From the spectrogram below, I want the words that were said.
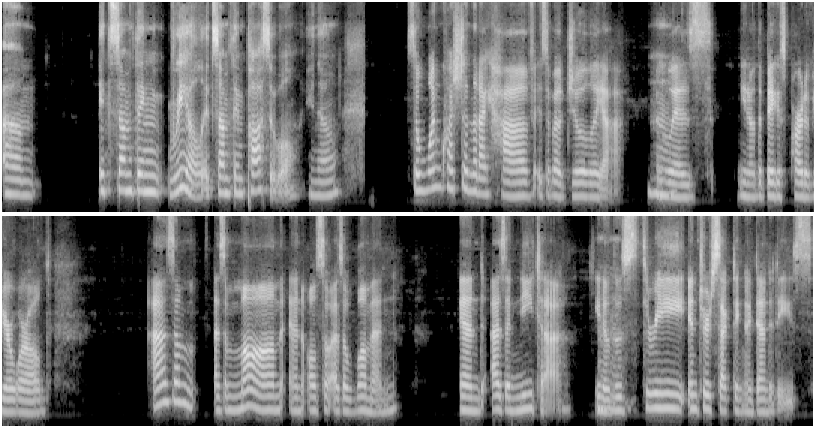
um it's something real, it's something possible, you know. So one question that I have is about Julia, mm-hmm. who is, you know, the biggest part of your world. As a as a mom and also as a woman and as Anita, you know, mm-hmm. those three intersecting identities.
